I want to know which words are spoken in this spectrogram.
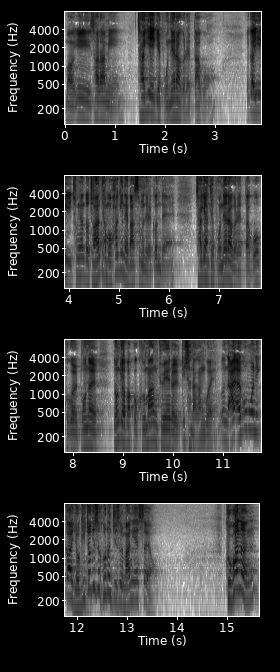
뭐 이 사람이 자기에게 보내라 그랬다고. 그러니까 이 청년도 저한테 한번 확인해 봤으면 될 건데 자기한테 보내라 그랬다고 그걸 돈을 넘겨받고 그만 교회를 뛰쳐나간 거예요. 알고 보니까 여기저기서 그런 짓을 많이 했어요. 그거는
